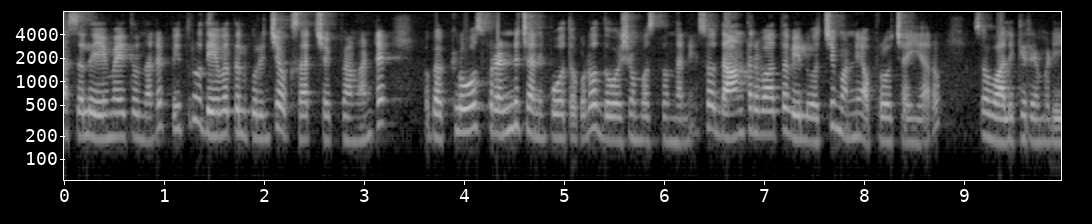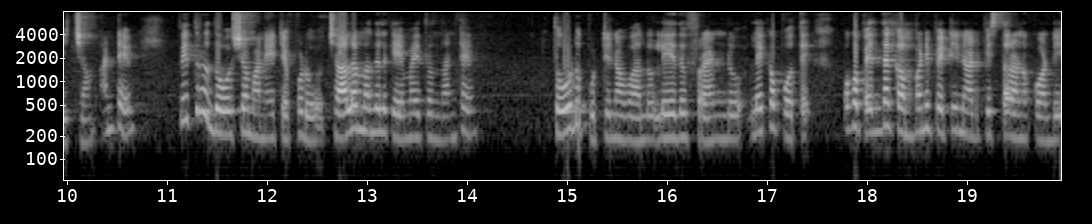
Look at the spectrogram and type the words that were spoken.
అసలు ఏమవుతుందంటే పితృ దేవతల గురించి ఒకసారి చెప్పాము అంటే ఒక క్లోజ్ ఫ్రెండ్ చనిపోతే కూడా దోషం వస్తుందని. సో దాని తర్వాత వీళ్ళు వచ్చి మొన్న అప్రోచ్ అయ్యారు. సో వాళ్ళకి రెమెడీ ఇచ్చాం. అంటే పితృ దోషం అనేటప్పుడు చాలా మందికి ఏమవుతుందంటే తోడు పుట్టిన వాళ్ళు లేదు ఫ్రెండ్ లేకపోతే ఒక పెద్ద కంపెనీ పెట్టి నడిపిస్తారు అనుకోండి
